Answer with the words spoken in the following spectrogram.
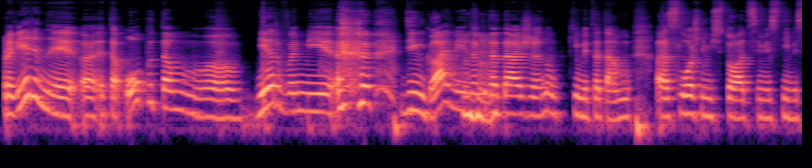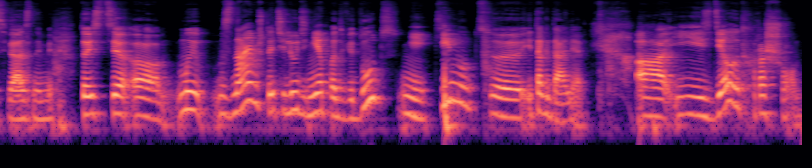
Проверенные э, это опытом, э, нервами, деньгами иногда даже, ну какими-то там э, сложными ситуациями с ними связанными. То есть э, мы знаем, что эти люди не подведут, не кинут э, и так далее, э, и сделают хорошо.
